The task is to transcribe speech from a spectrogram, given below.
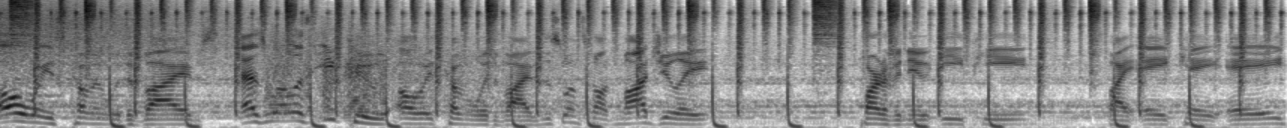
always coming with the vibes, as well as Iku always coming with the vibes. This one's called Modulate, part of a new EP by AKA.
